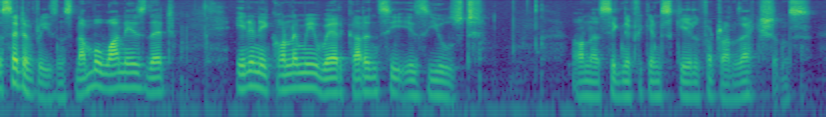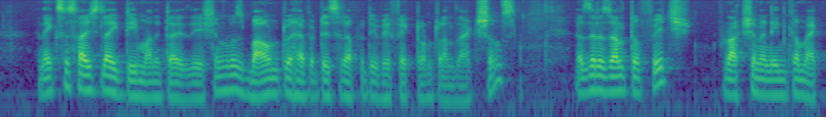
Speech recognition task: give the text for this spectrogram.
a set of reasons. Number one is that in an economy where currency is used on a significant scale for transactions, an exercise like demonetization was bound to have a disruptive effect on transactions as a result of which production and income act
